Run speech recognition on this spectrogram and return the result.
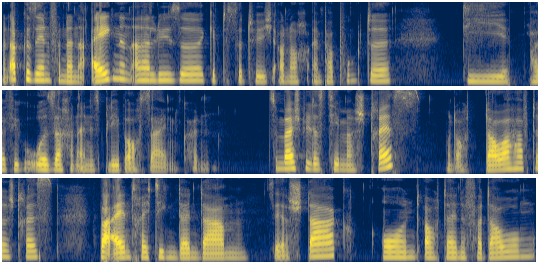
Und abgesehen von deiner eigenen Analyse gibt es natürlich auch noch ein paar Punkte, die häufige Ursachen eines Blähbauchs sein können. Zum Beispiel das Thema Stress und auch dauerhafter Stress beeinträchtigen deinen Darm sehr stark und auch deine Verdauung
